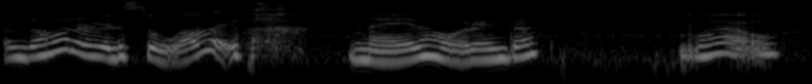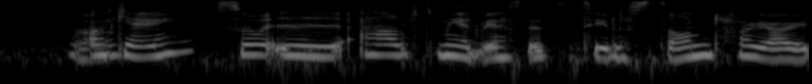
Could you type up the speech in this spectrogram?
Då har du väl sovit? Nej det har du inte. Wow. Okej, så i halvt medvetet tillstånd har jag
